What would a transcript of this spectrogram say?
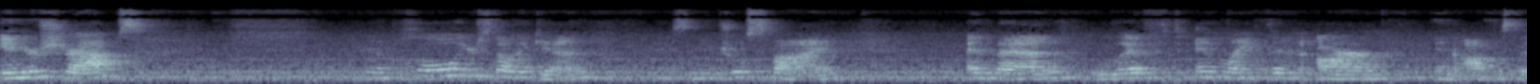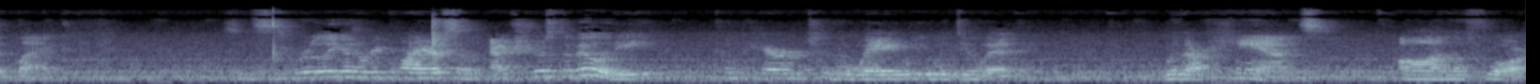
in your straps. You're gonna pull your stomach in, nice neutral spine, and then lift and lengthen arm and opposite leg. So this is really gonna require some extra stability compared to the way we would do it with our hands on the floor.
